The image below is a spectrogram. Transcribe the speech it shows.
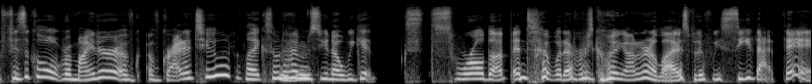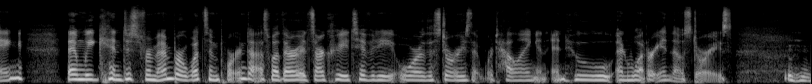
physical reminder of of gratitude. Like sometimes, mm-hmm. you know, we get swirled up into whatever's going on in our lives, but if we see that thing, then we can just remember what's important to us, whether it's our creativity or the stories that we're telling and, and who and what are in those stories. Mm-hmm.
